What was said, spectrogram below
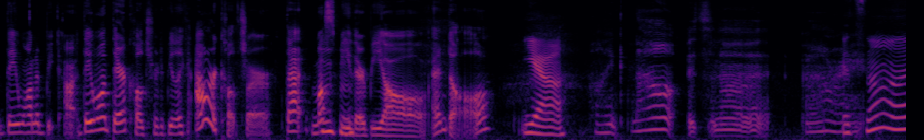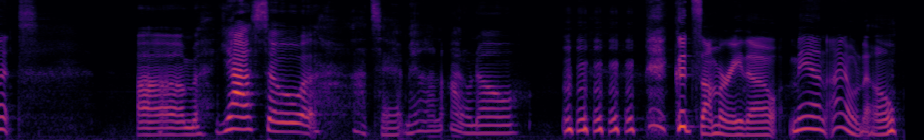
they want to be uh, they want their culture to be like our culture that must Mm-hmm. be their be all end all Yeah. like no it's not all right It's not. um yeah so uh, that's it man i don't know Good summary though. Man, I don't know.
